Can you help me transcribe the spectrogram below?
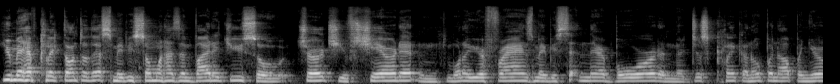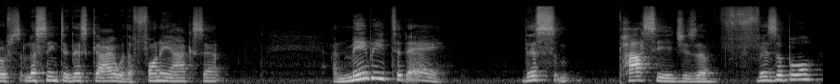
you may have clicked onto this. Maybe someone has invited you. So, church, you've shared it, and one of your friends may be sitting there bored and they just click and open up, and you're listening to this guy with a funny accent. And maybe today, this passage is a visible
